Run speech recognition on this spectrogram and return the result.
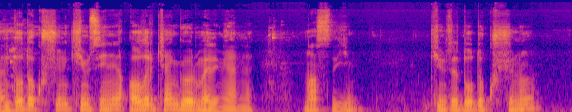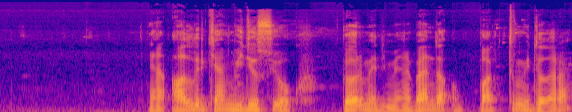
Ben dodo kuşunu kimsenin alırken görmedim yani. Nasıl diyeyim? Kimse dodo kuşunu Yani alırken videosu yok. Görmedim yani. Ben de baktım videolara.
